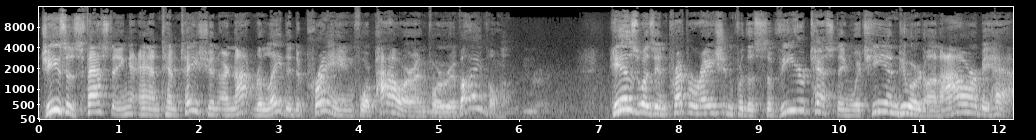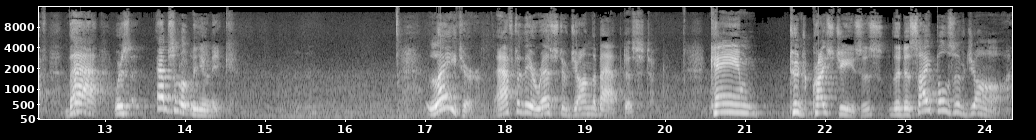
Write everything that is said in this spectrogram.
Jesus' fasting and temptation are not related to praying for power and for revival. His was in preparation for the severe testing which he endured on our behalf. That was absolutely unique. Later, after the arrest of John the Baptist, came to Christ Jesus the disciples of John,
